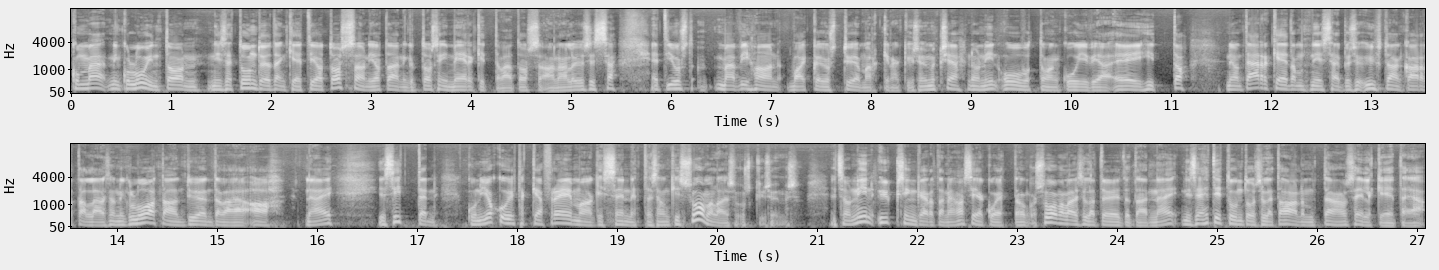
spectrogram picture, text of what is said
kun mä niin kuin luin ton, niin se tuntui jotenkin, että joo, tossa on jotain niin kuin tosi merkittävää tuossa analyysissä. Että just mä vihaan vaikka just työmarkkinakysymyksiä, ne on niin uuvuttavan kuivia, ei hitto. Ne on tärkeitä, mutta niissä ei pysy yhtään kartalla ja se on niin kuin luotaan työntävää ja ah, näin. Ja sitten kun joku yhtäkkiä freimaakin sen, että se onkin suomalaisuuskysymys, että se on niin yksinkertainen asia kuin, että onko suomalaisilla töitä tai näin, niin se heti tuntuu sille, että aah, no, mutta tämä on selkeää ja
